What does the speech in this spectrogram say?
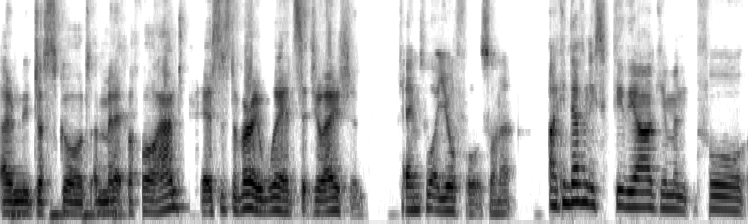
only just scored a minute beforehand. It's just a very weird situation. James, what are your thoughts on it? I can definitely see the argument for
